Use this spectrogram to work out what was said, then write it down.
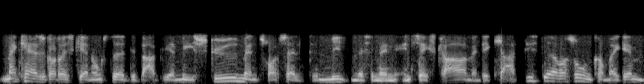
man kan altså godt risikere nogle steder, at det bare bliver mest skyde, men trods alt mildt med sådan en, en 6 grader. Men det er klart, de steder, hvor solen kommer igennem,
